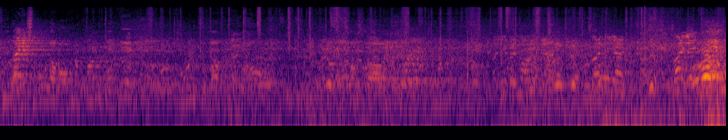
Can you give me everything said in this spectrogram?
Kombination, aber auch mit Punkte, Punkte machen. Einfach sagen. Seid ihr? Seid ihr?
